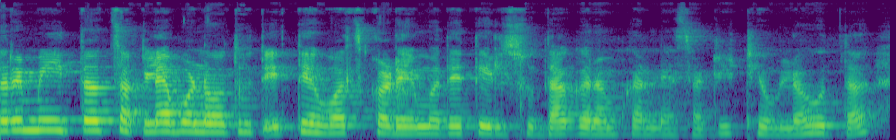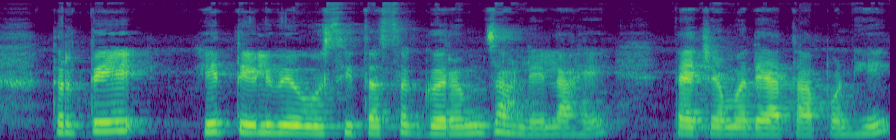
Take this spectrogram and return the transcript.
तर मी इथं चकल्या बनवत होते तेव्हाच कढईमध्ये तेलसुद्धा गरम करण्यासाठी ठेवलं होतं. तर ते हे तेल व्यवस्थित असं गरम झालेलं आहे. त्याच्यामध्ये आता आपण हे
